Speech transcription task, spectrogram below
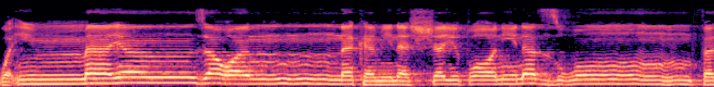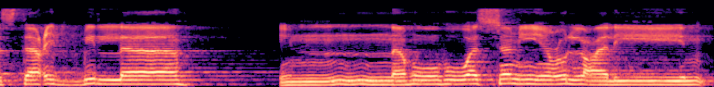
واما ينزغنك من الشيطان نزغ فاستعذ بالله انه هو السميع العليم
